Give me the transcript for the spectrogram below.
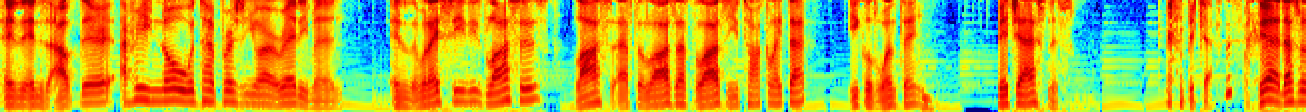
And and it's out there. I already know what type of person you are already, man. And when I see these losses, loss after loss after loss, and you talking like that, equals one thing: bitch assness. Bitch assness. Yeah, that's what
